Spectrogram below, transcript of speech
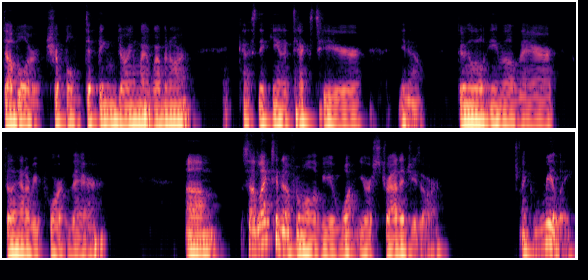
double or triple dipping during my webinar, kind of sneaking in a text here, you know, doing a little email there, filling out a report there. Um, so I'd like to know from all of you what your strategies are. Like really,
